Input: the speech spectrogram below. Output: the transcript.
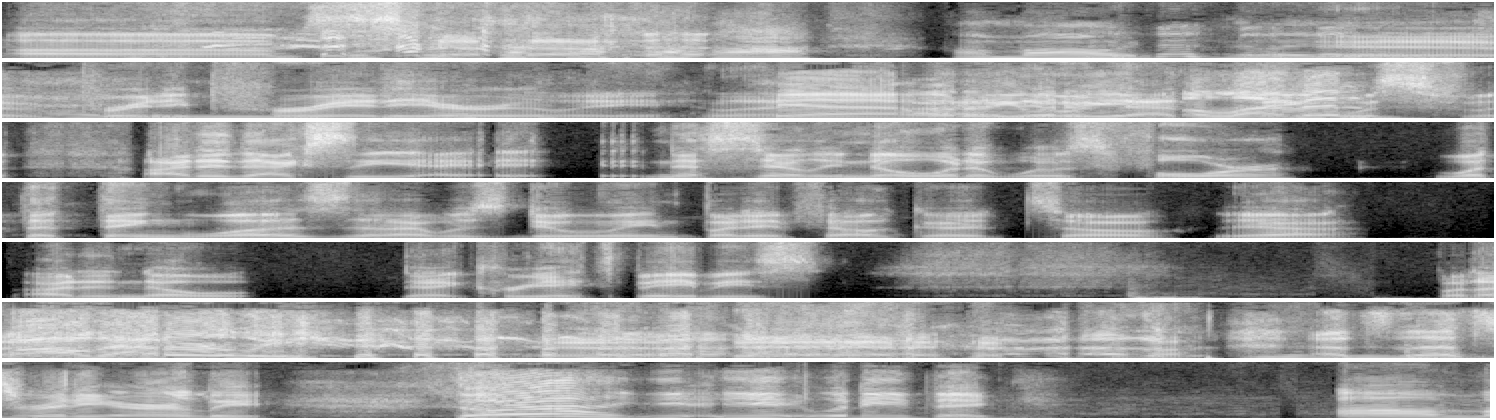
Um, I'm out. Like, yeah, pretty you- pretty early. Like, Yeah, what I are you- what are you, 11? was f- I didn't actually uh, necessarily know what it was for, what the thing was that I was doing, but it felt good. So yeah, I didn't know that it creates babies. But Wow, I, that early. Yeah. that's that's really early. Dora, you, you, what do you think? Um,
